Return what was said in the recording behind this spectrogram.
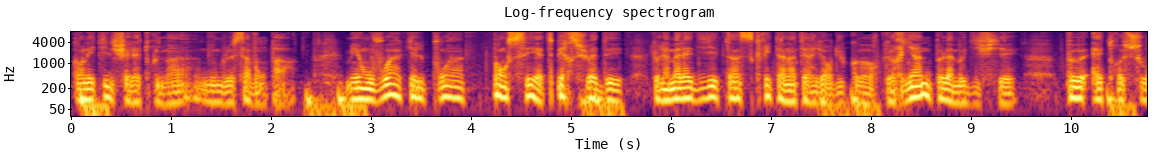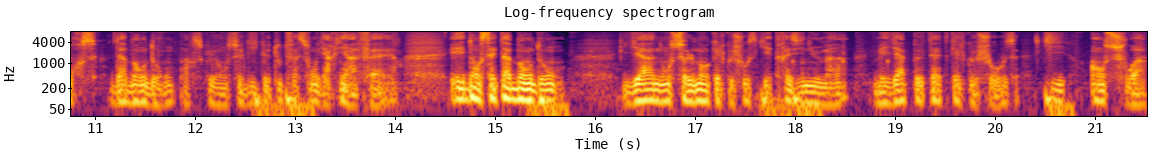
Qu'en est-il chez l'être humain? Nous ne le savons pas. Mais on voit à quel point penser, être persuadé que la maladie est inscrite à l'intérieur du corps, que rien ne peut la modifier, peut être source d'abandon, parce qu'on se dit que de toute façon, il n'y a rien à faire. Et dans cet abandon, il y a non seulement quelque chose qui est très inhumain, mais il y a peut-être quelque chose qui, en soi,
